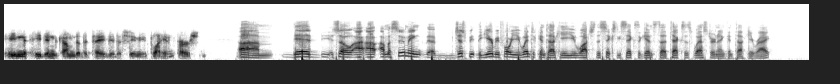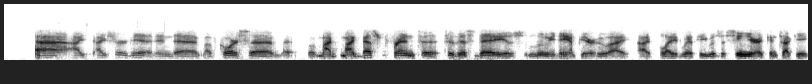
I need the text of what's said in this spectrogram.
he he didn't come to Batavia to see me play in person. Um, did so? I, I'm assuming that just be, the year before you went to Kentucky, you watched the '66 against uh, Texas Western and Kentucky, right? Uh, I I sure did, and uh, of course, uh, my my best friend to to this day is Louis Dampier, who I I played with. He was a senior at Kentucky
